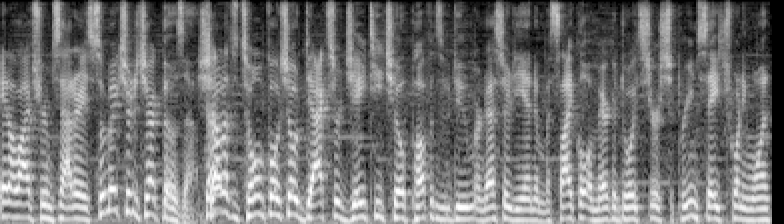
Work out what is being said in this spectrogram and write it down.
and a live stream Saturday, so make sure to check those out. Shout, Shout out to Tomfo Show, Daxter, JT Cho, Puffins of Doom, Ernesto Deanna, Macycle, America Deutscher, Supreme Sage 21,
